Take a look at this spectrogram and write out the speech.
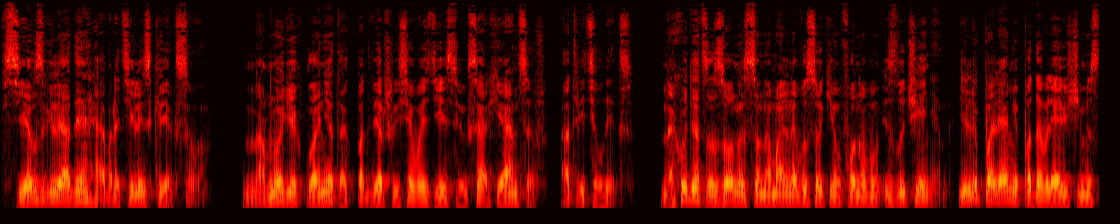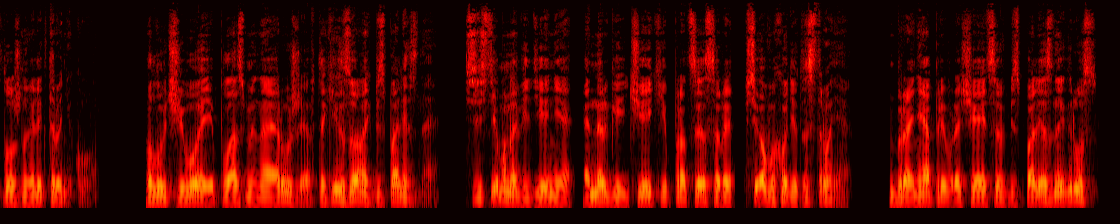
Все взгляды обратились к Вексу. «На многих планетах, подвергшихся воздействию ксархианцев, — ответил Векс, — находятся зоны с аномально высоким фоновым излучением или полями, подавляющими сложную электронику. Лучевое и плазменное оружие в таких зонах бесполезно. Система наведения, энергоячейки, процессоры – все выходит из строя. Броня превращается в бесполезный груз,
